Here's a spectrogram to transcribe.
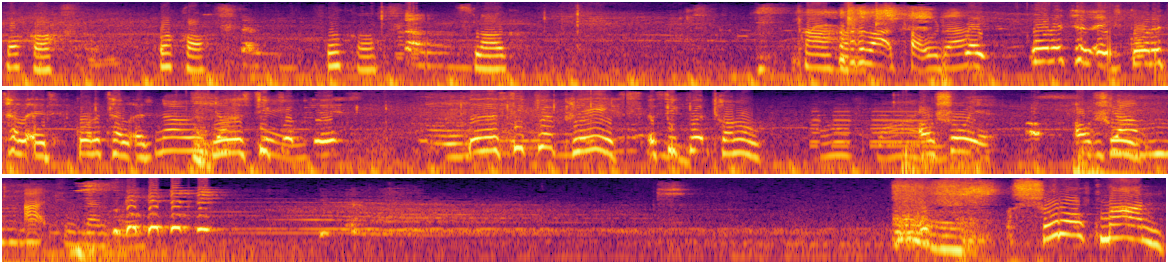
Fuck off. Fuck off. Fuck off. Slug. that told her. Right, go to Tilted, go to Tilted, go to Tilted. No, There's a secret place. There's a secret place, a secret tunnel. Oh, fine. I'll show you. I'll show you. Jump accidentally. Shut up, man.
